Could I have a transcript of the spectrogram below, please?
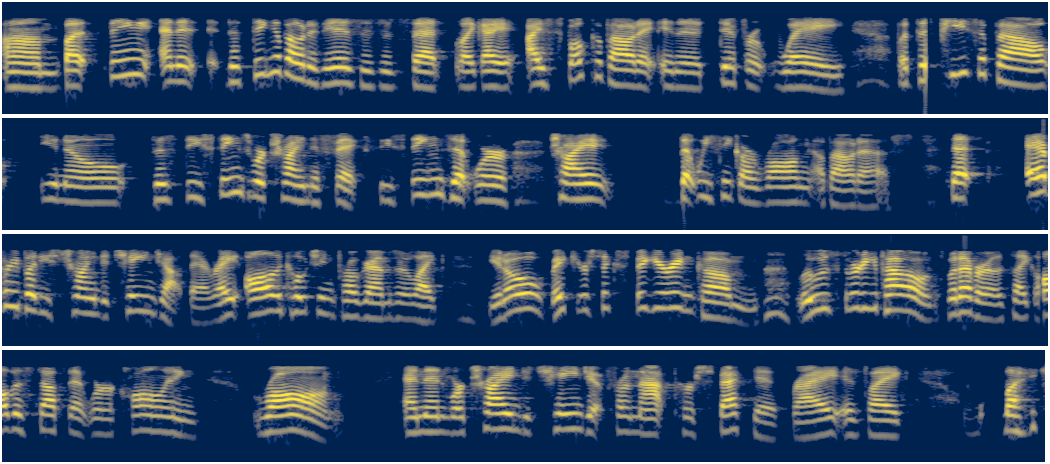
Um, but thing and it the thing about it is is is that like I I spoke about it in a different way, but the piece about you know this these things we're trying to fix, these things that we're trying that we think are wrong about us, that everybody's trying to change out there, right? All the coaching programs are like, you know, make your six figure income, lose 30 pounds, whatever. It's like all the stuff that we're calling wrong. And then we're trying to change it from that perspective, right? It's like, like,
